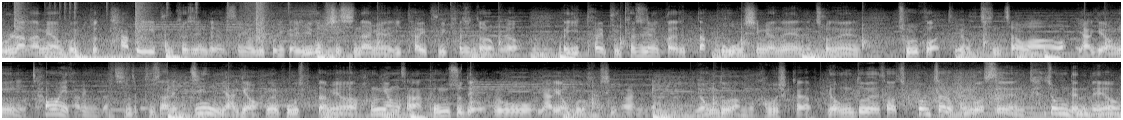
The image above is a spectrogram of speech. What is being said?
올라가면 거기 또 탑이 불 켜지는 데가 있어요. 여기 보니까 7시 지나면 이 탑이 불이 켜지더라고요. 그러니까 이 탑이 불 켜지는 것까지 딱 보고 오시면은 저는 좋을 것 같아요. 진짜 와 야경이 차원이 다릅니다. 진짜 부산의 찐 야경을 보고 싶다면 황령산 봉수대로 야경 보러 가시기 바랍니다. 영도로 한번 가보실까요? 영도에서 첫 번째로 간 것은 태종대인데요.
